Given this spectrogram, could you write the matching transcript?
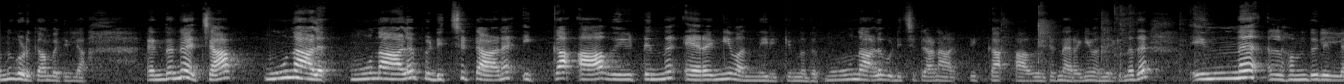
ഒന്നും കൊടുക്കാൻ പറ്റില്ല. എന്തെന്ന് വെച്ചാൽ മൂന്നാൾ മൂന്നാൾ പിടിച്ചിട്ടാണ് ഇക്ക ആ വീട്ടിൽ നിന്ന് ഇറങ്ങി വന്നിരിക്കുന്നത്. മൂന്നാൾ പിടിച്ചിട്ടാണ് ഇക്ക ആ വീട്ടിൽ നിന്ന് ഇറങ്ങി വന്നിരിക്കുന്നത്. ഇന്ന് അലഹമില്ല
